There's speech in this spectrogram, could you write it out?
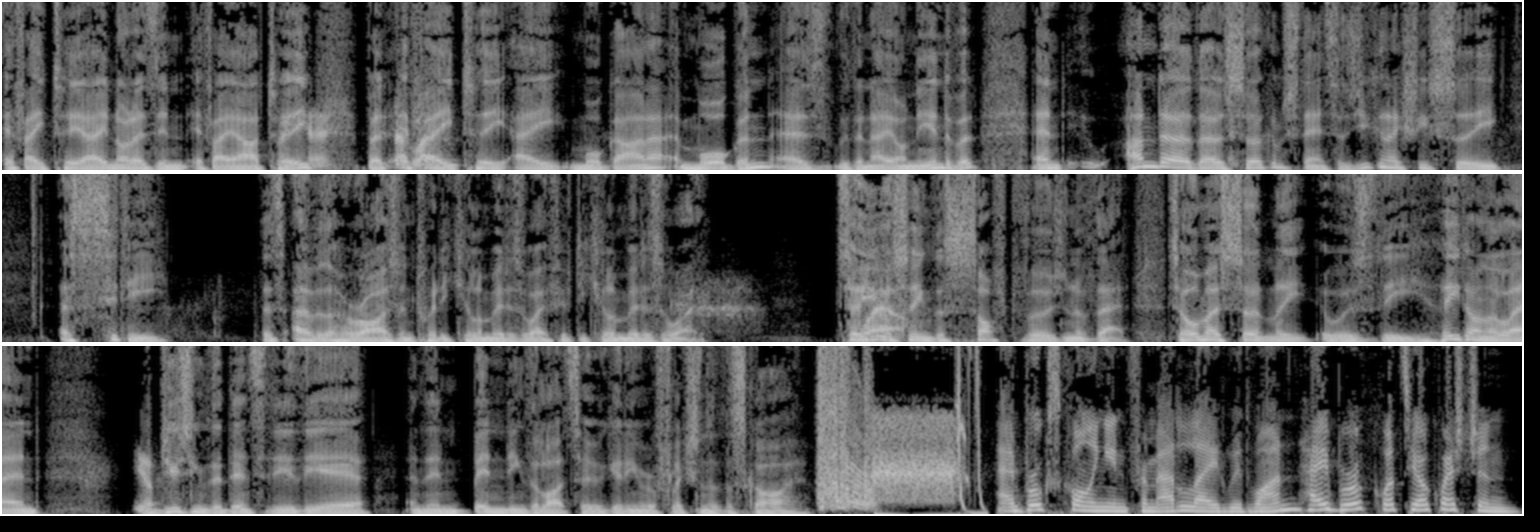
F-A-T-A, not as in F-A-R-T, Okay. but Is that Latin? F-A-T-A morgana, Morgan, as with an A on the end of it. And under those circumstances, you can actually see a city that's over the horizon 20 kilometres away, 50 kilometres away. So you Wow. were seeing the soft version of that. So almost certainly it was the heat on the land, reducing the density of the air, and then bending the light so you're getting a reflection of the sky. And Brooke's calling in from Adelaide with one. Hey, Brooke, what's your question?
